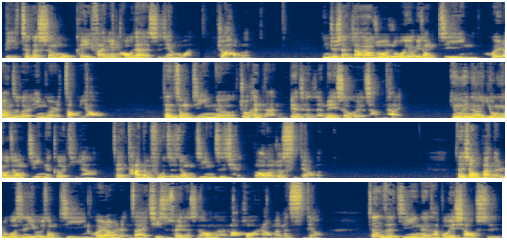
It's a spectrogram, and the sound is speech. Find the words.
比这个生物可以繁衍后代的时间晚就好了。你就想想象说，如果有一种基因会让这个婴儿早夭。但这种基因呢，就很难变成人类社会的常态，因为呢，拥有这种基因的个体啊，在它能复制这种基因之前，老早就死掉了。但相反的，如果是有一种基因会让人在七十岁的时候呢老化，然后慢慢死掉，这样子的基因呢，它不会消失，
